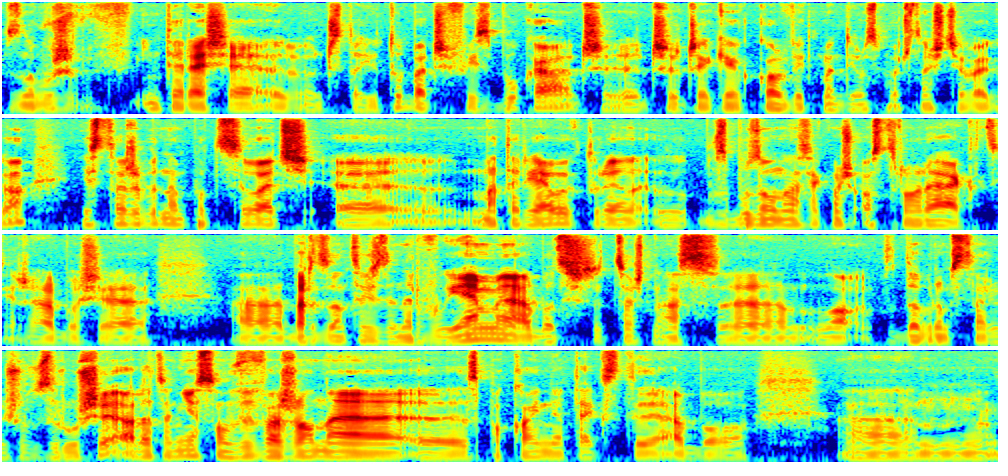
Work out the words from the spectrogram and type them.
znowuż w interesie e, czy to YouTube'a, czy Facebooka, czy, czy, czy jakiegokolwiek medium społecznościowego jest to, żeby nam podsyłać e, materiały, które wzbudzą nas jakąś ostrą reakcję, że albo się bardzo na coś zdenerwujemy, albo coś nas no, w dobrym scenariuszu wzruszy, ale to nie są wyważone, spokojne teksty albo Mm,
